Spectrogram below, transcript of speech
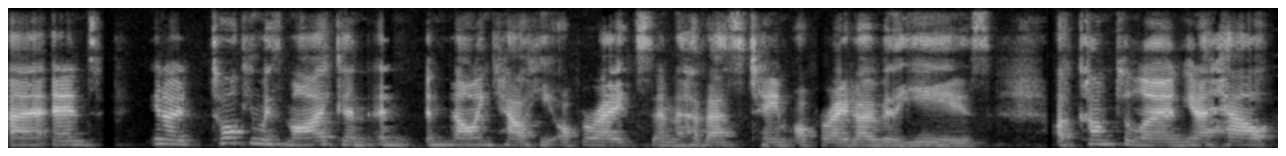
Uh, and you know, talking with Mike and, and, and knowing how he operates and the Havas team operate over the years, I've come to learn, you know, how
